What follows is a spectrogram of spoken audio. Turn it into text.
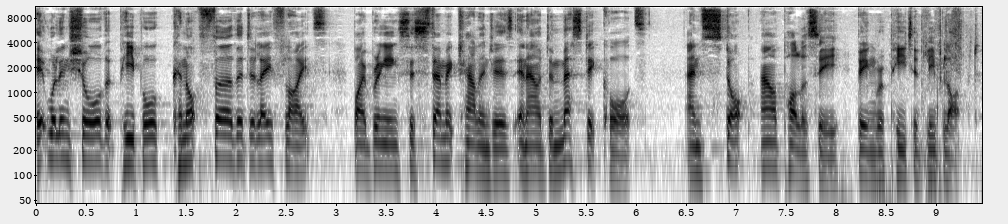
It will ensure that people cannot further delay flights by bringing systemic challenges in our domestic courts and stop our policy being repeatedly blocked.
